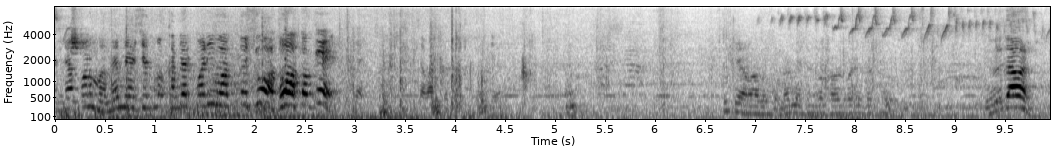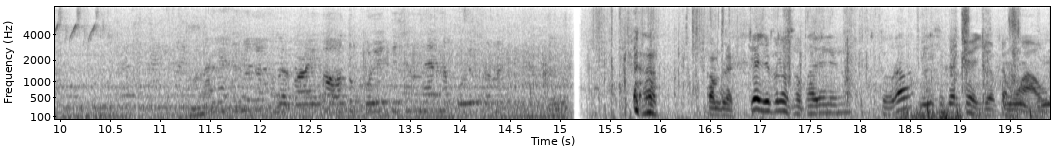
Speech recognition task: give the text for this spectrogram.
એટલે પણ મને મેસેજમાં ખબર પડી હોત તો શું હતો? હતો કે? શું કહેવાનું મને ખબર પડી તો શું? એવી રીતે આવે ને? કમ્પ્લીટ છે જે પેલો સફારી લઈને. છોરા એ શિખર છે જો કે હું આવું.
